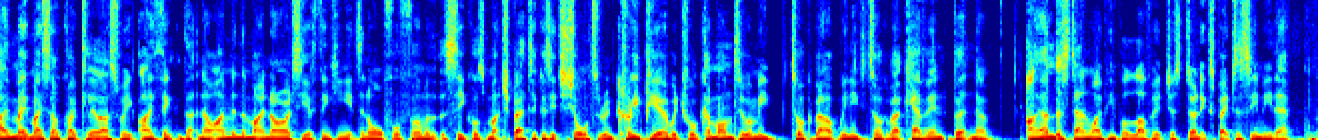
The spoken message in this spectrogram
I made myself quite clear last week. I think that, no, I'm in the minority of thinking it's an awful film and that the sequel's much better because it's shorter and creepier, which we'll come on to when we talk about, we need to talk about Kevin. But no, I understand why people love it, just don't expect to see me there.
